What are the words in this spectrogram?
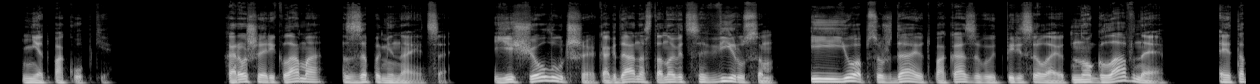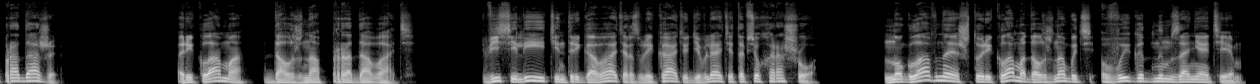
— нет покупки. Хорошая реклама запоминается. Еще лучше, когда она становится вирусом, и ее обсуждают, показывают, пересылают. Но главное — это продажи. Реклама должна продавать. Веселить, интриговать, развлекать, удивлять — это все хорошо. Но главное, что реклама должна быть выгодным занятием.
